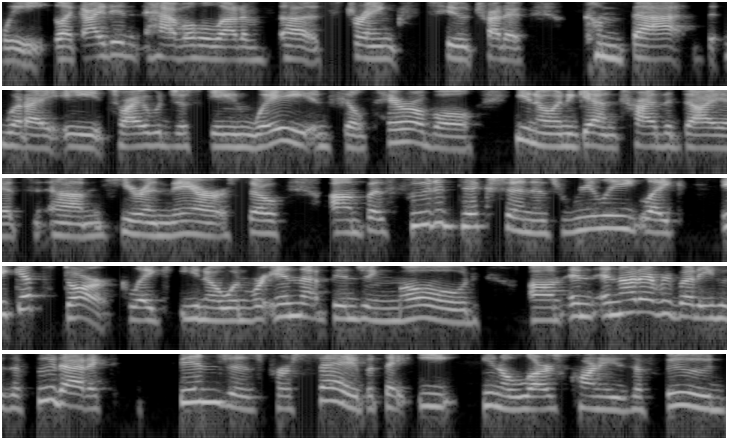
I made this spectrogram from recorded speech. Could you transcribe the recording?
weight. Like I didn't have a whole lot of uh, strength to try to combat what I ate. So I would just gain weight and feel terrible, you know, and again, try the diets um, here and there. So, um, but food addiction is really like, it gets dark. Like, you know, when we're in that binging mode, um, and, and not everybody who's a food addict binges per se, but they eat, you know, large quantities of food.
